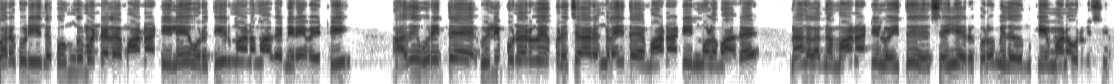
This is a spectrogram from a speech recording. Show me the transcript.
வரக்கூடிய இந்த கொங்கு மண்டல மாநாட்டிலே ஒரு தீர்மானமாக நிறைவேற்றி அது குறித்த விழிப்புணர்வு பிரச்சாரங்களை இந்த மாநாட்டின் மூலமாக நாங்கள் அந்த மாநாட்டில் வைத்து செய்ய இருக்கிறோம். இது முக்கியமான ஒரு விஷயம்.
